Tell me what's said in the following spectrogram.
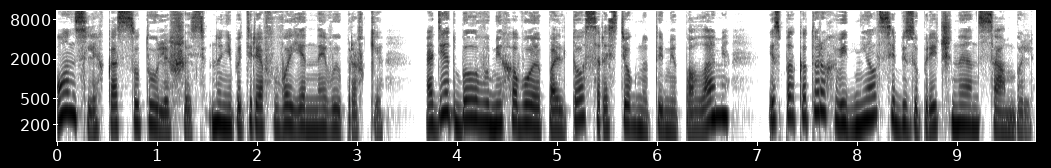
Он, слегка ссутулившись, но не потеряв военной выправки, одет был в меховое пальто с расстегнутыми полами, из-под которых виднелся безупречный ансамбль,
